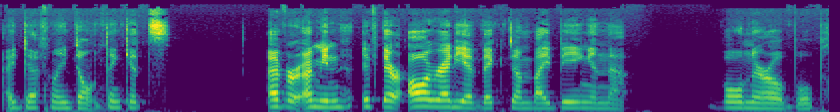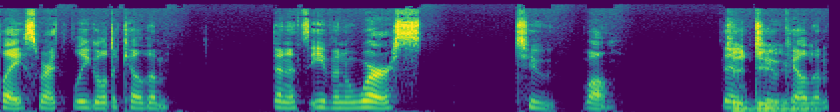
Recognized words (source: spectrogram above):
I definitely don't think it's ever. I mean, if they're already a victim by being in that vulnerable place where it's legal to kill them, then it's even worse to, well, than to, do, kill them.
